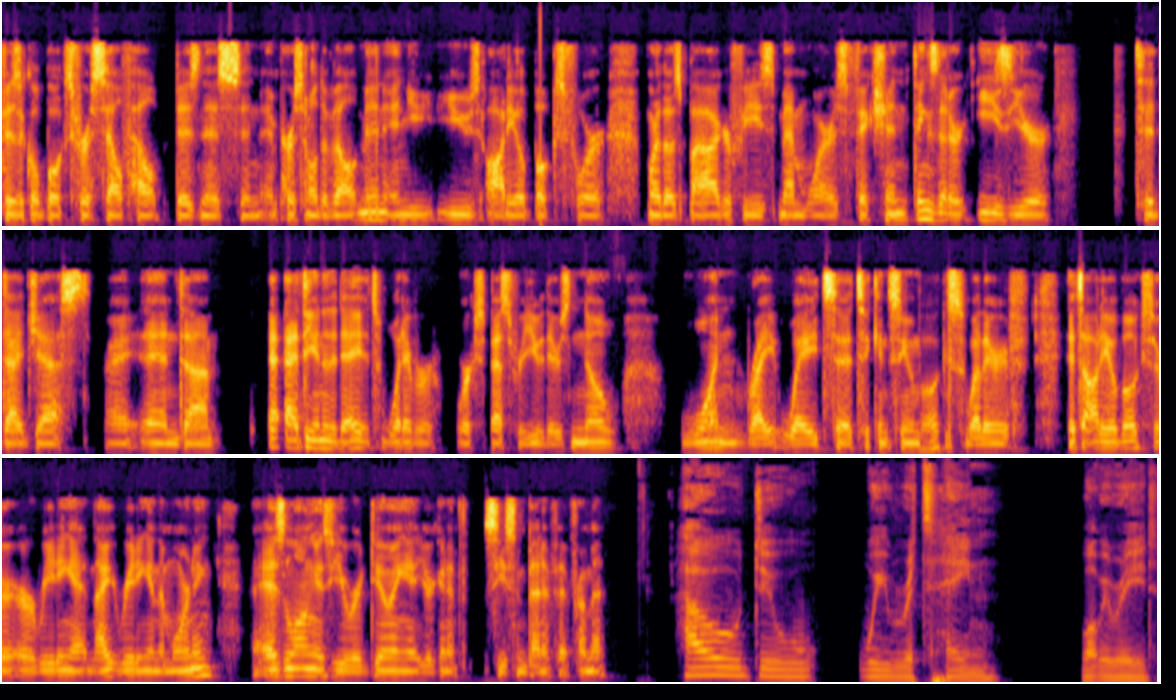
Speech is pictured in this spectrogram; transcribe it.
physical books for self help, business, and, and personal development, and you use audiobooks for more of those biographies, memoirs, fiction, things that are easier to digest, right? And um, at the end of the day, it's whatever works best for you. There's no one right way to, to consume books, whether if it's audiobooks or, or reading at night, reading in the morning. As long as you are doing it, you're going to see some benefit from it. How do we retain what we read?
